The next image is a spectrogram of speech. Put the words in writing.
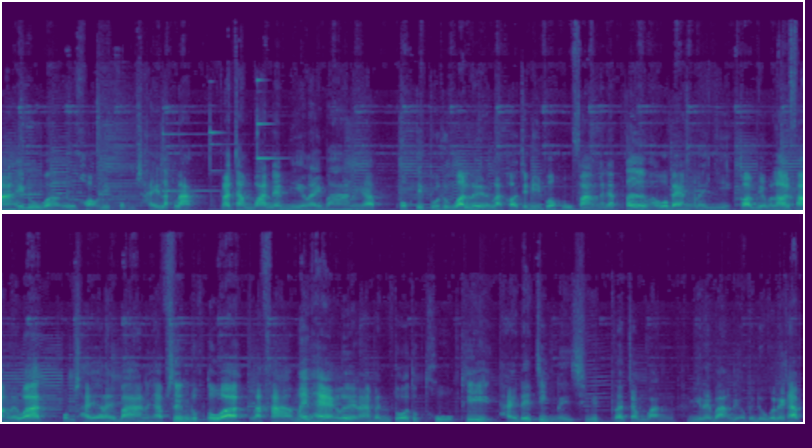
มาให้ดูว่าเออของที่ผมใช้หลักๆ ประจำวันเนี่ยมีอะไรบ้างนะครับพกติดตัวทุกวันเลยหลักๆก็จะมีพวกหูฟังอะแดปเตอร์ power bank อะไรอย่างนี้ ก็เดี๋ยวมาเล่าให้ฟังเลยว่าผมใช้อะไรบ้างนะครับ ซึ่งทุกตัวราคาไม่แพงเลยนะ เป็นตัวถูกๆที่ใช้ได้จริงในชีวิตประจำวันมีอะไรบ้างเดี๋ยวไปดูกันเลยครับ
